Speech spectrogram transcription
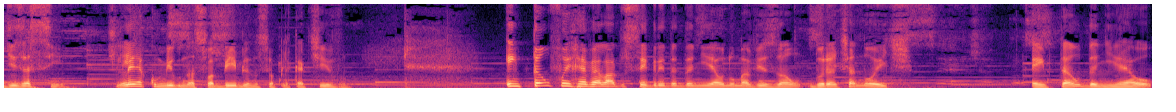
diz assim: Leia comigo na sua Bíblia, no seu aplicativo. Então foi revelado o segredo a Daniel numa visão durante a noite. Então Daniel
